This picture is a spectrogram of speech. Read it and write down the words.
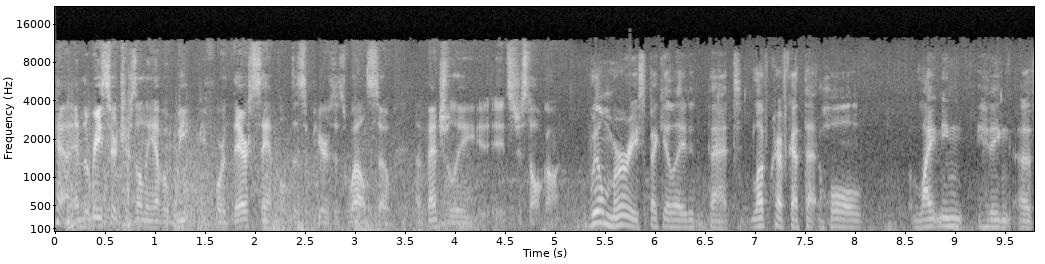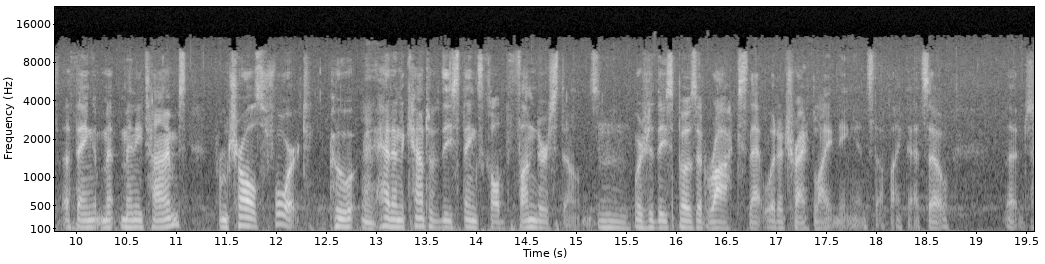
Yeah, and the researchers only have a week before their sample disappears as well, so eventually it's just all gone. Will Murray speculated that Lovecraft got that whole lightning hitting a, a thing m- many times from Charles Fort, who had an account of these things called thunderstones, which are these supposed rocks that would attract lightning and stuff like that. So, uh, just-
